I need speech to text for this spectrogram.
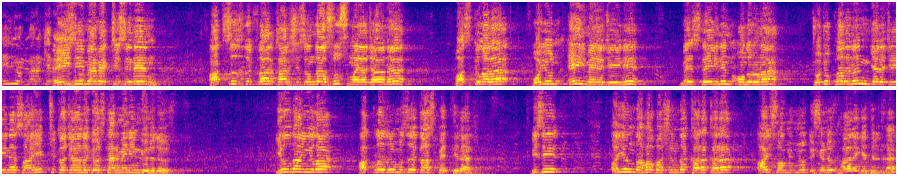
Geliyor merak etmeyin. Eğitim emekçisinin haksızlıklar karşısında susmayacağını, baskılara boyun eğmeyeceğini, mesleğinin onuruna, çocuklarının geleceğine sahip çıkacağını göstermenin günüdür. Yıldan yıla haklarımızı gasp ettiler. Bizi ayın daha başında kara kara ay sonunu düşünür hale getirdiler.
